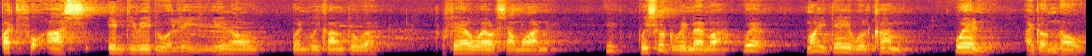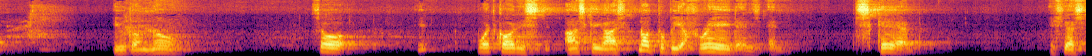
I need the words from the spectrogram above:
But for us individually, you know, when we come to, uh, to farewell someone, we should remember well, my day will come. When? I don't know. You don't know. So, what God is asking us not to be afraid and, and scared. It's just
